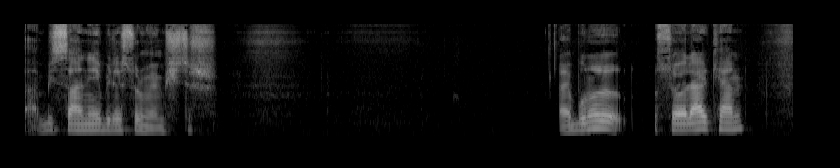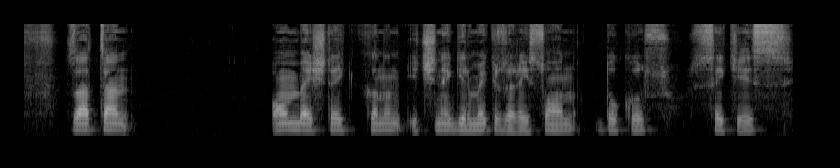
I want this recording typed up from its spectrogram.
Yani bir saniye bile sürmemiştir. E bunu söylerken zaten 15 dakikanın içine girmek üzereyiz. Son 9, 8,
